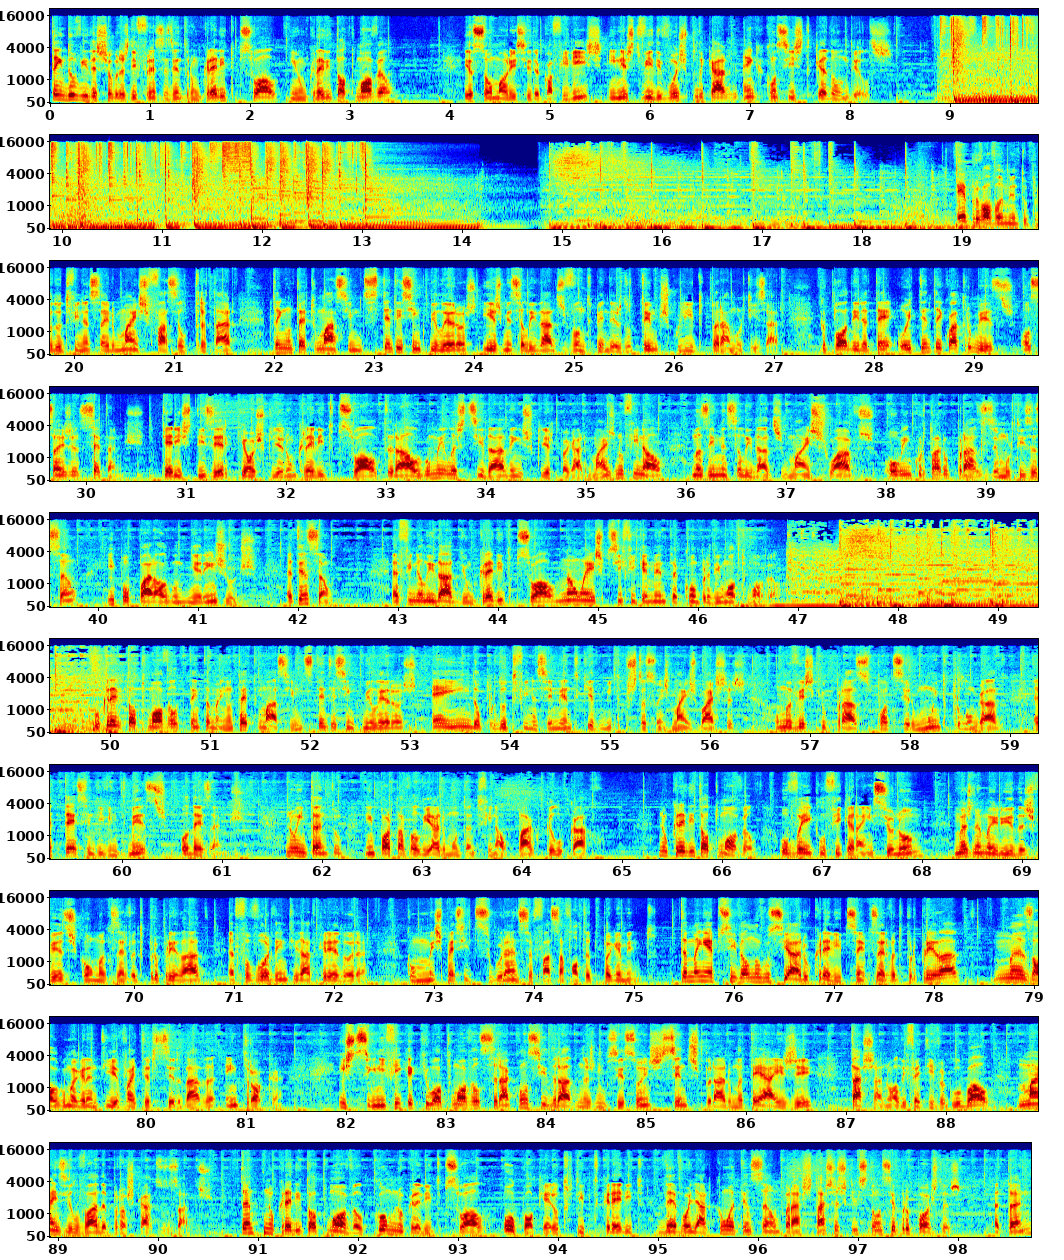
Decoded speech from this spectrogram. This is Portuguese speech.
Tem dúvidas sobre as diferenças entre um crédito pessoal e um crédito automóvel? Eu sou o Maurício da Cofidis e neste vídeo vou explicar em que consiste cada um deles. É provavelmente o produto financeiro mais fácil de tratar, tem um teto máximo de 75 mil euros e as mensalidades vão depender do tempo escolhido para amortizar, que pode ir até 84 meses, ou seja, 7 anos. Quer isto dizer que ao escolher um crédito pessoal terá alguma elasticidade em escolher pagar mais no final, mas em mensalidades mais suaves ou encurtar o prazo de amortização e poupar algum dinheiro em juros. Atenção! A finalidade de um crédito pessoal não é especificamente a compra de um automóvel. O crédito automóvel, que tem também um teto máximo de 75 mil euros, é ainda o produto de financiamento que admite prestações mais baixas, uma vez que o prazo pode ser muito prolongado, até 120 meses ou 10 anos. No entanto, importa avaliar o montante final pago pelo carro. No crédito automóvel, o veículo ficará em seu nome, mas na maioria das vezes com uma reserva de propriedade a favor da entidade criadora, como uma espécie de segurança face à falta de pagamento. Também é possível negociar o crédito sem reserva de propriedade, mas alguma garantia vai ter de ser dada em troca. Isto significa que o automóvel será considerado nas negociações, sendo esperar uma TAEG, taxa anual efetiva global, mais elevada para os carros usados. Tanto no crédito automóvel como no crédito pessoal ou qualquer outro tipo de crédito, deve olhar com atenção para as taxas que lhe estão a ser propostas. A TAN,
